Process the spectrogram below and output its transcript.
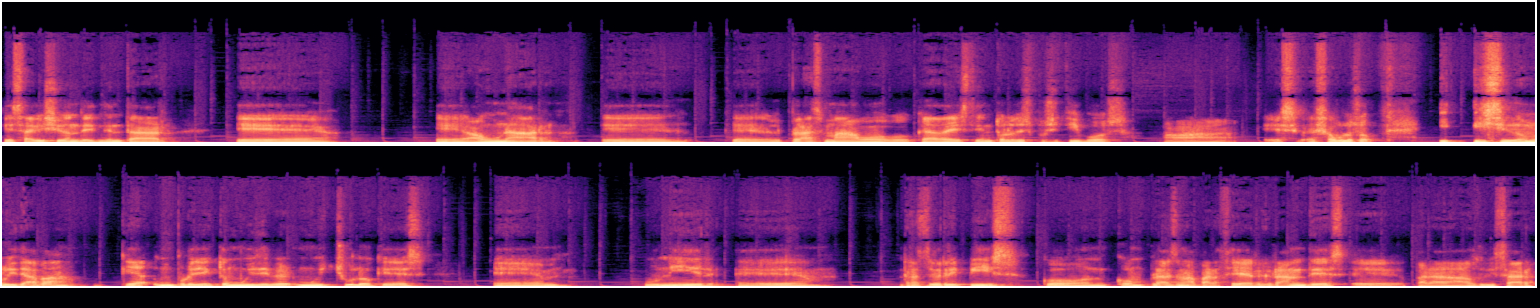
esa visión de intentar eh, eh, aunar eh, el plasma o cada todos los dispositivos ah, es, fabuloso. Y, si me olvidaba, que un proyecto muy, muy chulo que es unir Raspberry Pi con, con, plasma para hacer grandes, para utilizar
